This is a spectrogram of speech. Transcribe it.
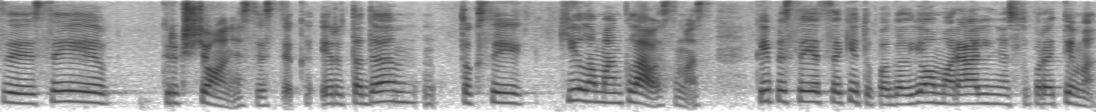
jisai krikščionis vis tik. Ir tada toksai kyla man klausimas, kaip jisai atsakytų pagal jo moralinį supratimą,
